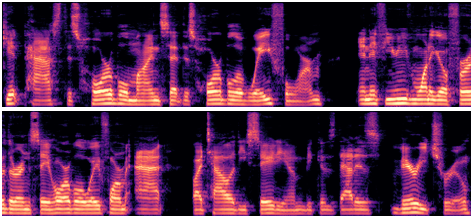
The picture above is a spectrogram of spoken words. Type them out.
get past this horrible mindset, this horrible away form. And if you even want to go further and say horrible away form at Vitality Stadium, because that is very true.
